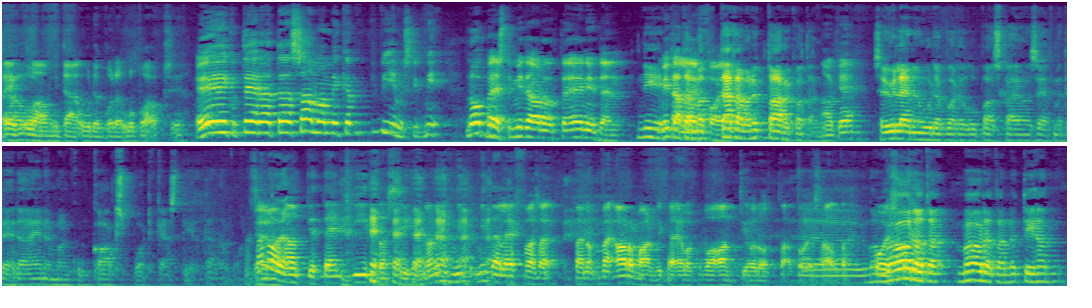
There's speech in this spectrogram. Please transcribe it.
Ei mulla ole mitään uuden vuoden lupauksia. Ei, kun tehdään tämä sama, mikä viimeksi. Mi- nopeasti, mitä odotatte eniten? Niin, mitä tätä, mä, tätä mä nyt tarkoitan. Okei. Okay. Se yleinen uuden vuoden lupaus kai on se, että me tehdään enemmän kuin kaksi podcastia tänä vuonna. Mä sanoin Antti, että en nyt viitata siihen. No niin, mit, mitä leffaa sä, tai no mä arvaan mitä elokuvaa Antti odottaa toisaalta. Öö, No, mä, odotan, mä odotan nyt ihan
